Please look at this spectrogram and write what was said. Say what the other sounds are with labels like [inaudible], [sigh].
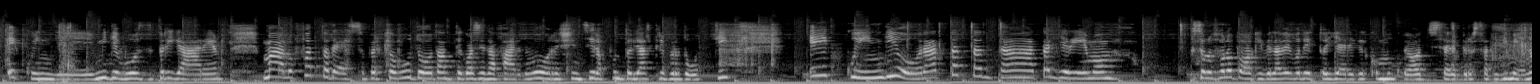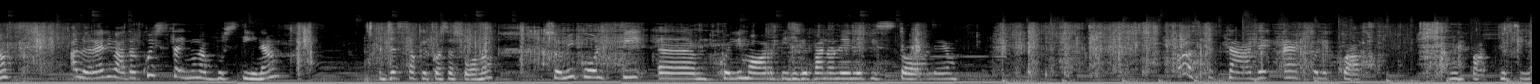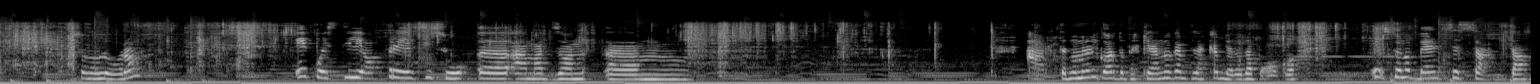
e quindi mi devo sbrigare. Ma l'ho fatto adesso perché ho avuto tante cose da fare, dovevo recensire appunto gli altri prodotti e quindi ora ta ta ta, taglieremo sono solo pochi, ve l'avevo detto ieri che comunque oggi sarebbero stati di meno. Allora è arrivata questa in una bustina, già so che cosa sono, sono i colpi, eh, quelli morbidi che vanno nelle pistole. Aspettate, eccoli qua, infatti sì, sono loro. E questi li ho presi su eh, Amazon. ehm, Art, non me lo ricordo perché l'hanno cam- l'ha cambiato da poco. E sono ben 60.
